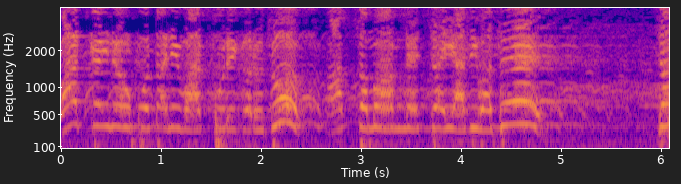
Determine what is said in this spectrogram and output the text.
વાત કહીને હું પોતાની વાત પૂરી કરું છું. આપ તમામને જય આદિવાસી. જય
